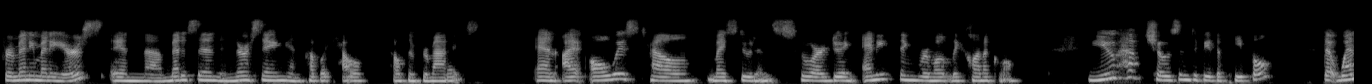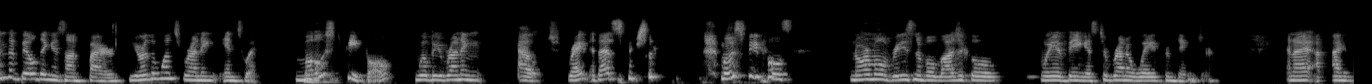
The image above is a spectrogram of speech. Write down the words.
for many, many years in uh, medicine and nursing and public health, health informatics. And I always tell my students who are doing anything remotely clinical, you have chosen to be the people that when the building is on fire, you're the ones running into it. Hmm. Most mm-hmm. people will be running out, right? And that's actually most people's normal, reasonable, logical way of being is to run away from danger. And I, I've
